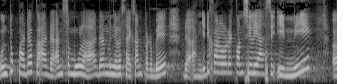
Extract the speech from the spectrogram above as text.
untuk pada keadaan semula dan menyelesaikan perbedaan. Jadi kalau rekonsiliasi ini e,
